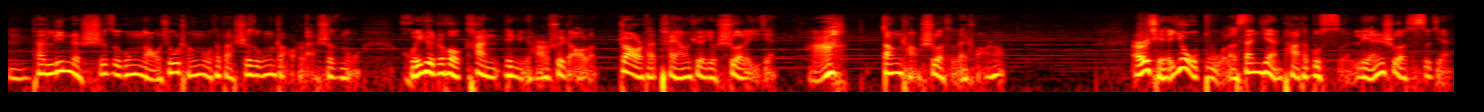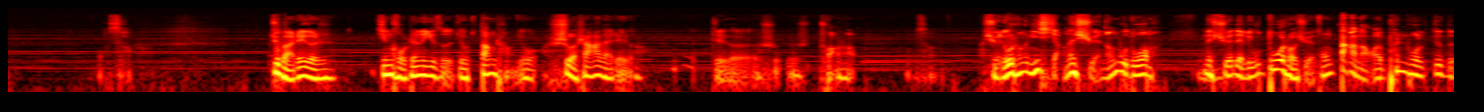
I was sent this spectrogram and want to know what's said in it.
嗯。他拎着十字弓，恼羞成怒，他把十字弓找出来，十字弩回去之后，看这女孩睡着了，照着她太阳穴就射了一箭，啊，当场射死在床上，而且又补了三箭，怕她不死，连射四箭，我操，就把这个井口真理子就当场就射杀在这个这个睡床上了。我操，血流成，你想那血能不多吗？那血得流多少血？从大脑喷出，这个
